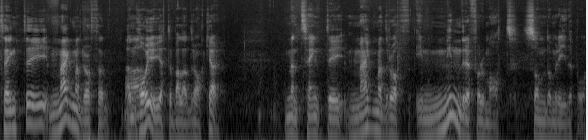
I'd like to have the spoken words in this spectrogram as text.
Tänk dig Magmadrothen. De Ja. har ju jätteballa drakar. Men tänk dig Magmadroth i mindre format som de rider på.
